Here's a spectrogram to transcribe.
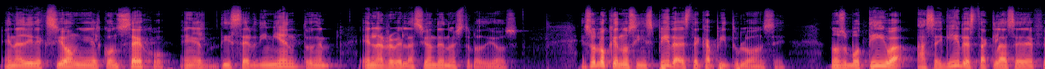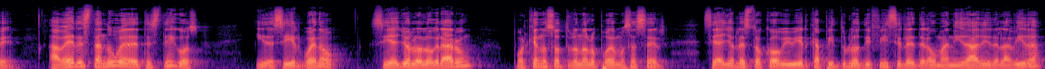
en la dirección, en el consejo, en el discernimiento, en, en la revelación de nuestro Dios. Eso es lo que nos inspira este capítulo 11. Nos motiva a seguir esta clase de fe, a ver esta nube de testigos y decir, bueno, si ellos lo lograron, ¿por qué nosotros no lo podemos hacer? Si a ellos les tocó vivir capítulos difíciles de la humanidad y de la vida,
